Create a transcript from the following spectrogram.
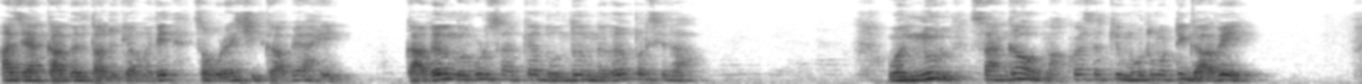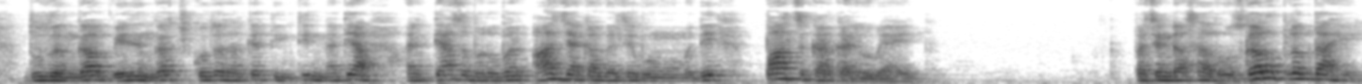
आज या कागल तालुक्यामध्ये चौऱ्याऐंशी गावे आहेत. कागल मुरगुड सारख्या दोन दोन नगर परिषदा वन्नूर सांगाव माकव्यासारखी मोठमोठी गावे. दुधगंगा बेदंगा चिकोदा सारख्या तीन तीन नद्या आणि त्याचबरोबर आज या कागलच्या भूमीमध्ये पाच कारखाने उभे आहेत. प्रचंड असा रोजगार उपलब्ध आहे.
